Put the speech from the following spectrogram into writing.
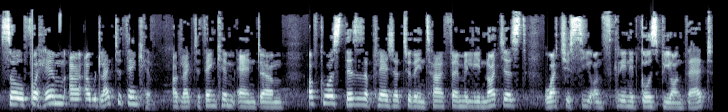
So for him, I, I would like to thank him. I would like to thank him. And um, of course, this is a pleasure to the entire family, not just what you see on screen, it goes beyond that.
